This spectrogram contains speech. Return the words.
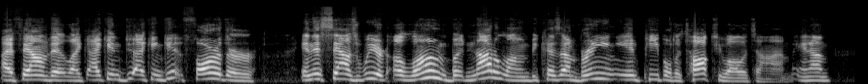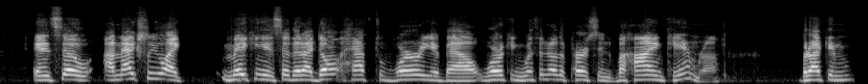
I found that like I can do, I can get farther and this sounds weird, alone, but not alone because I'm bringing in people to talk to all the time. And I'm, and so I'm actually like making it so that I don't have to worry about working with another person behind camera, but I can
